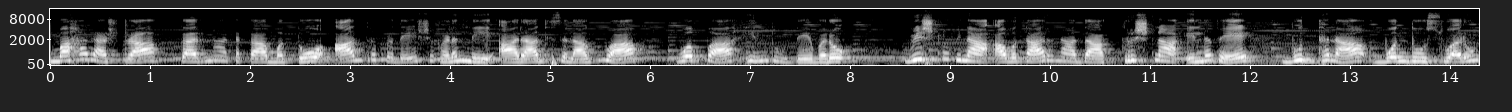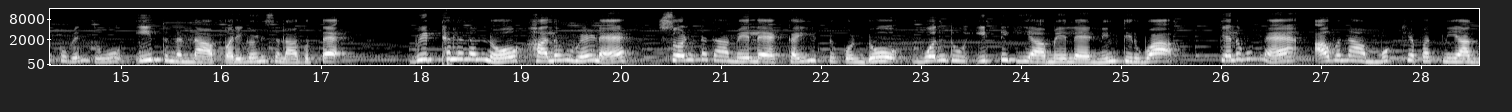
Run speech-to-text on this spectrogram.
ಮಹಾರಾಷ್ಟ್ರ, ಕರ್ನಾಟಕ ಮತ್ತು ಆಂಧ್ರ ಪ್ರದೇಶಗಳಲ್ಲಿ ಆರಾಧಿಸಲಾಗುವ ಒಬ್ಬ ಹಿಂದೂ ದೇವರು. ವಿಷ್ಣುವಿನ ಅವತಾರನಾದ ಕೃಷ್ಣ ಇಲ್ಲವೇ ಬುದ್ಧನ ಒಂದು ಸ್ವರೂಪವೆಂದು ಈತನನ್ನು ಪರಿಗಣಿಸಲಾಗುತ್ತೆ. ವಿಠ್ಠಲನನ್ನು ಹಲವು ವೇಳೆ ಸೊಂಟದ ಮೇಲೆ ಕೈಯಿಟ್ಟುಕೊಂಡು ಒಂದು ಇಟ್ಟಿಗೆಯ ಮೇಲೆ ನಿಂತಿರುವ ಕೆಲವೊಮ್ಮೆ ಅವನ ಮುಖ್ಯ ಪತ್ನಿಯಾದ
